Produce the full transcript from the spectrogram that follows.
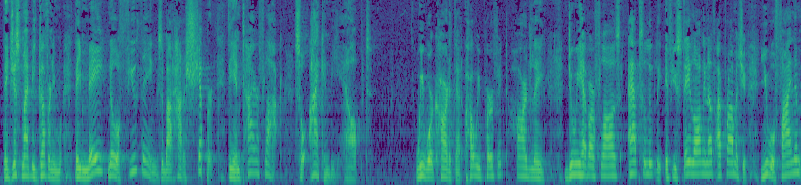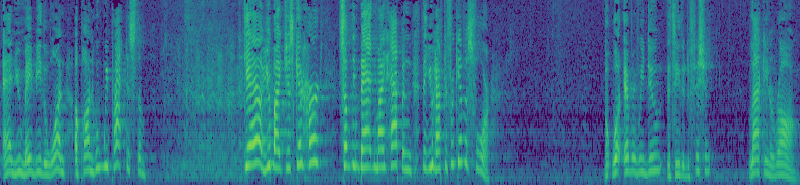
They just might be governing. They may know a few things about how to shepherd the entire flock so I can be helped. We work hard at that. Are we perfect? Hardly. Do we have our flaws? Absolutely. If you stay long enough, I promise you, you will find them and you may be the one upon whom we practice them. yeah, you might just get hurt. Something bad might happen that you have to forgive us for. But whatever we do that's either deficient, lacking, or wrong,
